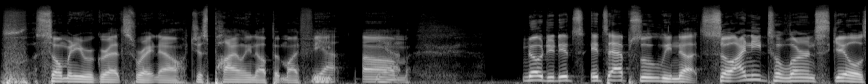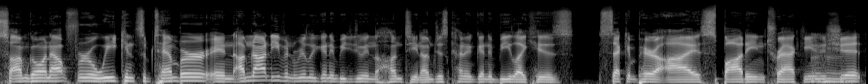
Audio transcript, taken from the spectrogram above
so many regrets right now, just piling up at my feet. Yeah. Um, Yeah. No, dude, it's it's absolutely nuts. So I need to learn skills. So I'm going out for a week in September, and I'm not even really going to be doing the hunting. I'm just kind of going to be like his second pair of eyes, spotting, tracking, Mm-hmm. and shit.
